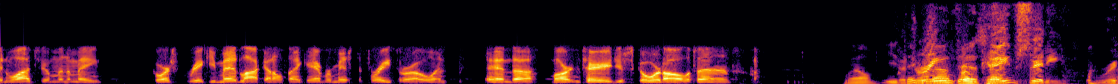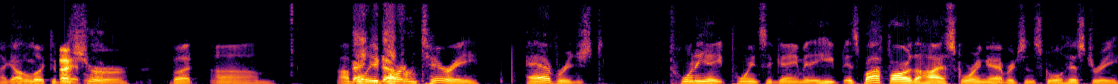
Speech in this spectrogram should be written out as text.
and watch them. And I mean, of course, Ricky Medlock, I don't think ever missed a free throw, and and uh, Martin Terry just scored all the time. Well, you The think dream about from this. I- Cave City. I got to look to be Medlock. sure, but um, I Thank believe Martin Terry averaged 28 points a game. He, it's by far the highest scoring average in school history.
